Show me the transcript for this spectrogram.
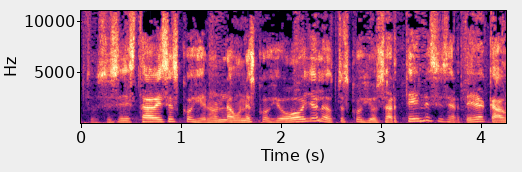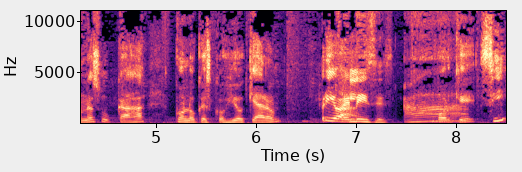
entonces esta vez escogieron, la una escogió olla, la otra escogió sartenes y sartenes, cada una su caja con lo que escogió, quedaron privadas. Felices. Ah, Porque sí,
